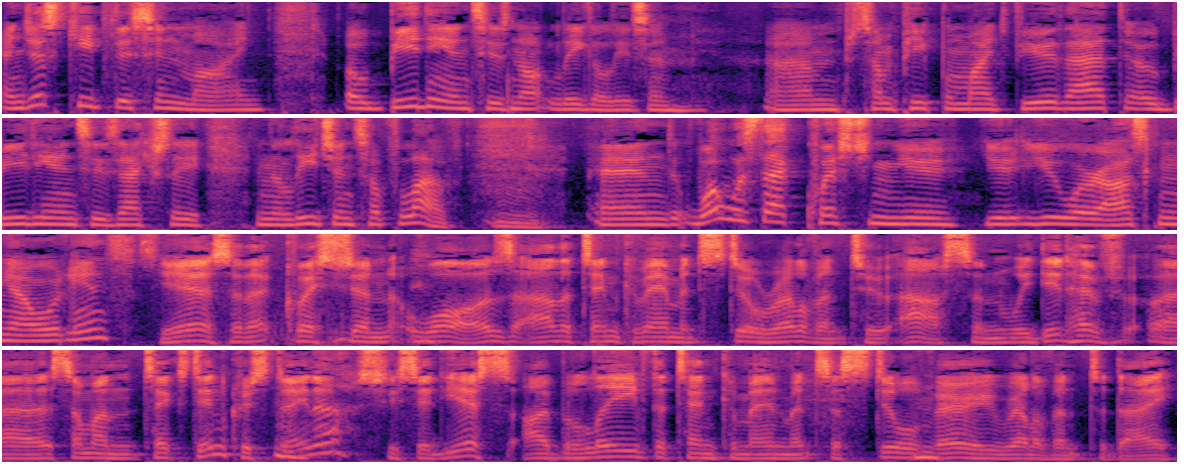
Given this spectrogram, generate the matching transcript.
And just keep this in mind obedience is not legalism. Um, some people might view that obedience is actually an allegiance of love. And what was that question you, you, you were asking our audience? Yeah, so that question was Are the Ten Commandments still relevant to us? And we did have uh, someone text in, Christina. She said, Yes, I believe the Ten Commandments are still very relevant today.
